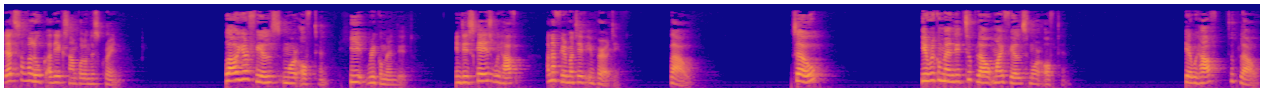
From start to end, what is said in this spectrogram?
Let's have a look at the example on the screen. Plow your fields more often, he recommended. In this case, we have an affirmative imperative, plow. So, he recommended to plow my fields more often. Here we have to plow.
